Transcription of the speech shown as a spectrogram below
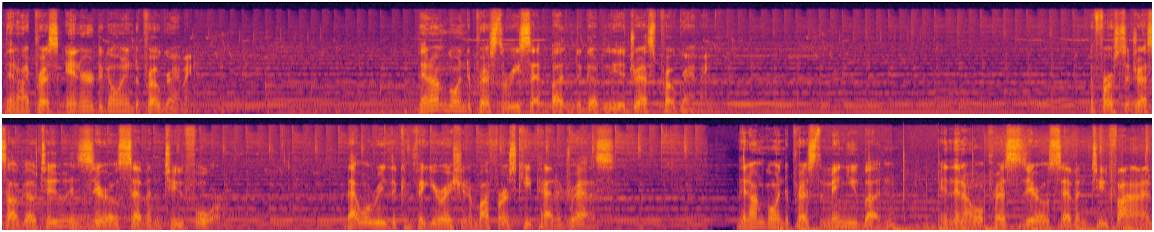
Then I press enter to go into programming. Then I'm going to press the reset button to go to the address programming. The first address I'll go to is 0724. That will read the configuration of my first keypad address. Then I'm going to press the menu button, and then I will press 0725,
